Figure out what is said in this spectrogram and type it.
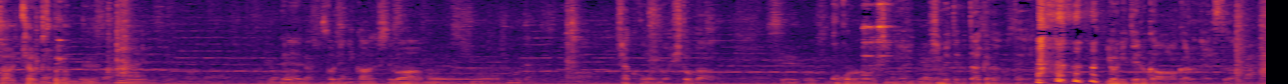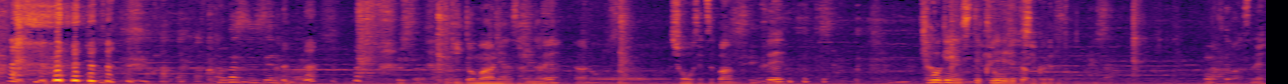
たキャラクターなんで。はい。でそれに関してはもう脚本の人が心の内に秘めてるだけなので 世に出るかは分からないですが。こんな先生なんだきっとマーニャンさんがね、あの小説版で表現してくれると。思ってますね。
